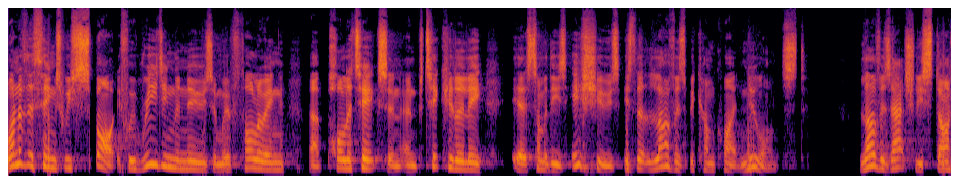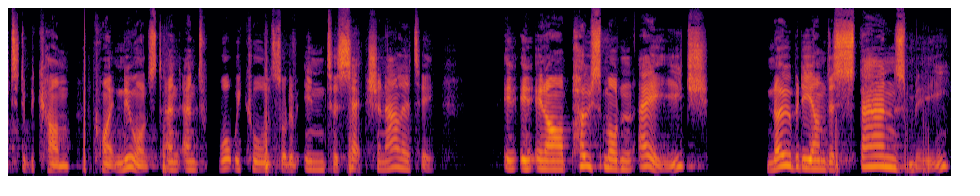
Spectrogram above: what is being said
One of the things we spot, if we're reading the news and we're following uh, politics and, and particularly uh, some of these issues, is that love has become quite nuanced. Love has actually started to become quite nuanced and, and what we call sort of intersectionality. In, in, in our postmodern age, nobody understands me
